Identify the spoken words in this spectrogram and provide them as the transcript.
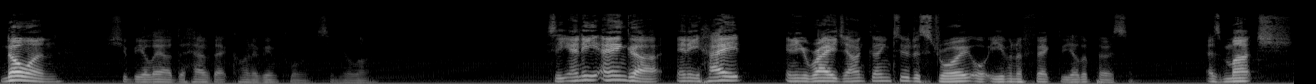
No one should be allowed to have that kind of influence in your life. See, any anger, any hate, any rage aren't going to destroy or even affect the other person as much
